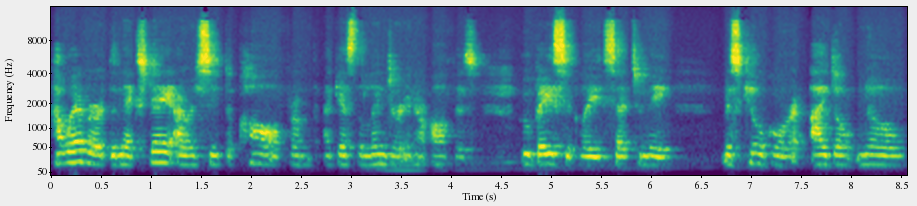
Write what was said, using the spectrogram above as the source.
However, the next day I received a call from I guess the lender in her office who basically said to me, Miss Kilgore, I don't know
